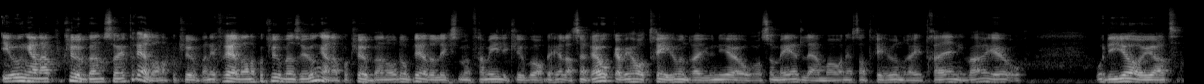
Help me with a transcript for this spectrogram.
är ungarna på klubben så är föräldrarna på klubben. Är föräldrarna på klubben så är ungarna på klubben och då blir det liksom en familjeklubb av det hela. Sen råkar vi ha 300 juniorer som medlemmar och nästan 300 i träning varje år. Och det gör ju att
